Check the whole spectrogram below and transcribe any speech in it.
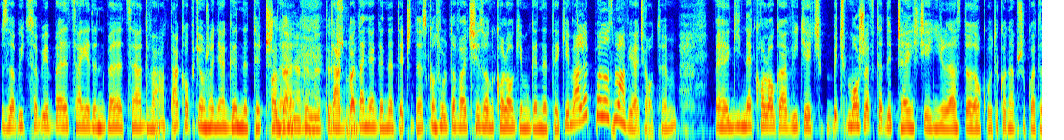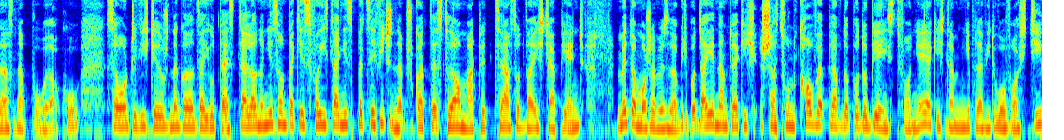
zrobić sobie BLCA1, BLCA2, tak? Obciążenia genetyczne. Badania genetyczne. Tak, badania genetyczne. Skonsultować się z onkologiem, genetykiem, ale porozmawiać o tym. E, ginekologa widzieć być może wtedy częściej niż raz do roku roku, tylko na przykład raz na pół roku. Są oczywiście różnego rodzaju testy, ale one nie są takie swoiste ani specyficzne, na przykład test Roma czy CA125. My to możemy zrobić, bo daje nam to jakieś szacunkowe prawdopodobieństwo, nie? Jakieś tam nieprawidłowości,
